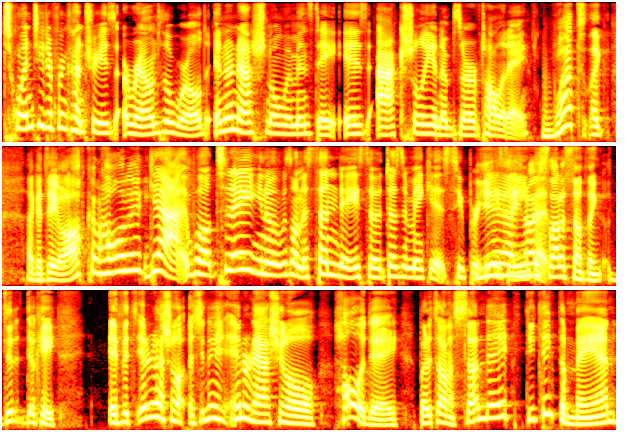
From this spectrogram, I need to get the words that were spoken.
20 different countries around the world, International Women's Day is actually an observed holiday. What? Like like a day off kind of holiday? Yeah, well, today, you know, it was on a Sunday, so it doesn't make it super Yeah, easy. Yeah, you know, I but- just thought of something. Did okay? If it's international, it's an international holiday, but it's on a Sunday. Do you think the man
